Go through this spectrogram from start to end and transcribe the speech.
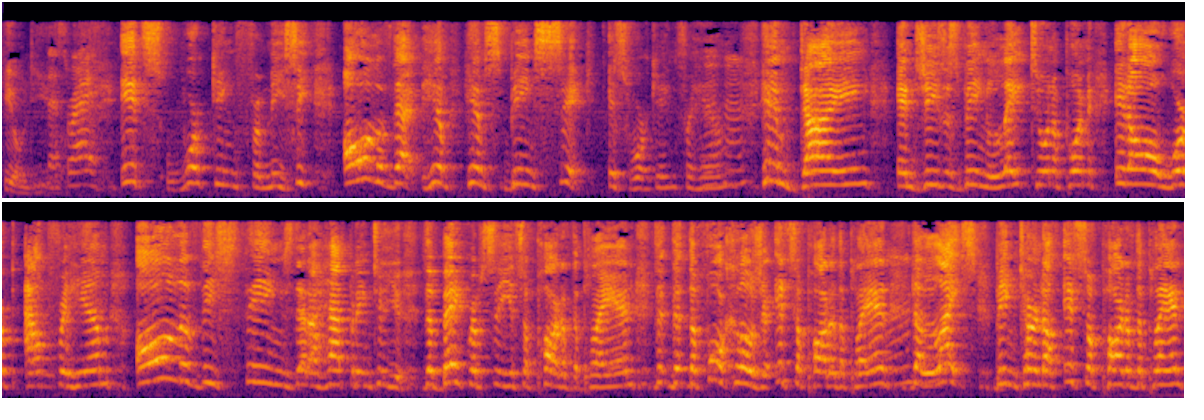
killed you. That's right. It's working for me. See, all of that, him, him being sick, it's working for him. Mm-hmm. Him dying and Jesus being late to an appointment, it all worked out for him. All of these things that are happening to you, the bankruptcy, it's a part of the plan. The, the, the foreclosure, it's a part of the plan. Mm-hmm. The lights being turned off, it's a part of the plan.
